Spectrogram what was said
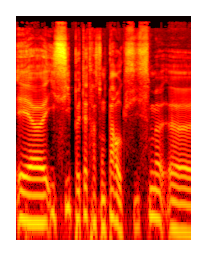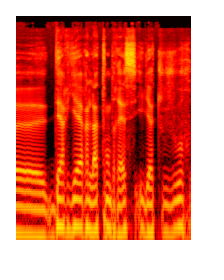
Et euh, ici peut-être à son paroxysme, euh, derrière la tendresse, il y a toujours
